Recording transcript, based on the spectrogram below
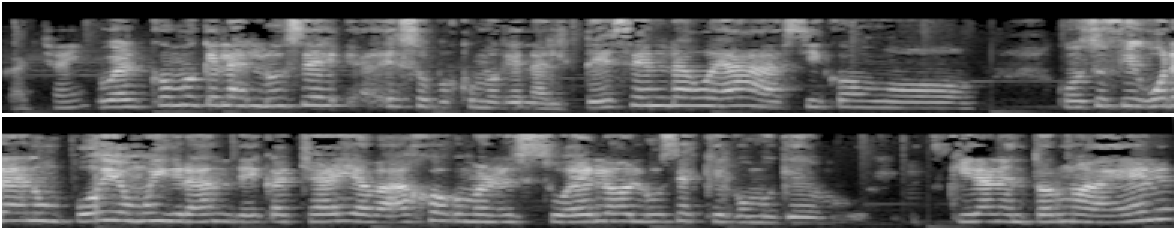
¿cachai? Igual como que las luces, eso, pues como que enaltecen la weá, así como, como su figura en un podio muy grande, ¿cachai? Y abajo como en el suelo, luces que como que giran en torno a él,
